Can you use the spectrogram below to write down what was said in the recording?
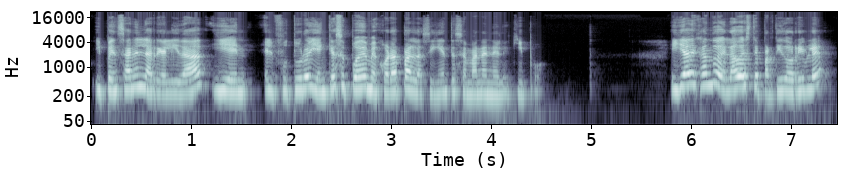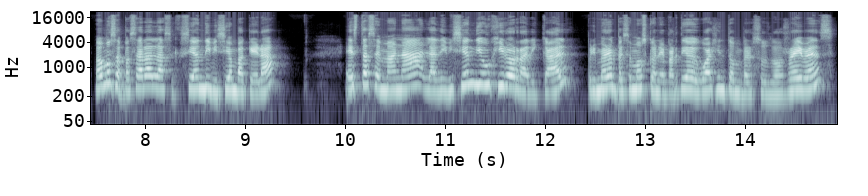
y pensar en la realidad y en el futuro y en qué se puede mejorar para la siguiente semana en el equipo. Y ya dejando de lado este partido horrible, vamos a pasar a la sección División Vaquera. Esta semana la división dio un giro radical. Primero empecemos con el partido de Washington versus los Ravens.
